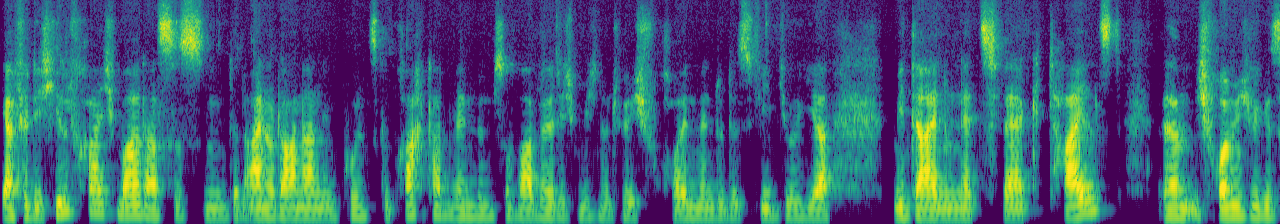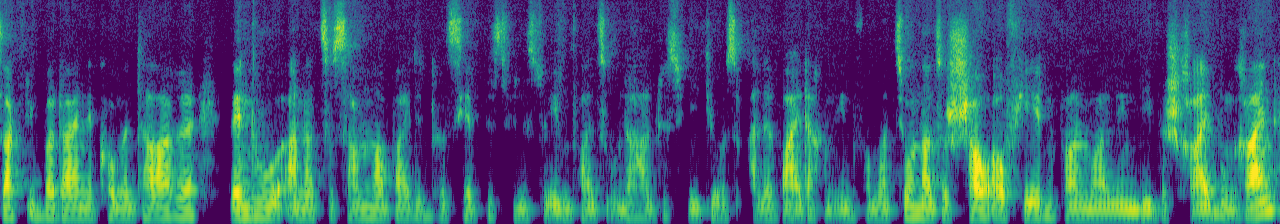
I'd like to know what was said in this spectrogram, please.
ja für dich hilfreich war, dass es den einen oder anderen Impuls gebracht hat. Wenn dem so war, würde ich mich natürlich freuen, wenn du das Video hier mit deinem Netzwerk teilst. Ähm, ich freue mich, wie gesagt, über deine Kommentare. Wenn du an der Zusammenarbeit interessiert bist, findest du ebenfalls unterhalb des Videos alle weiteren Informationen. Also schau auf jeden Fall mal in die Beschreibung rein.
